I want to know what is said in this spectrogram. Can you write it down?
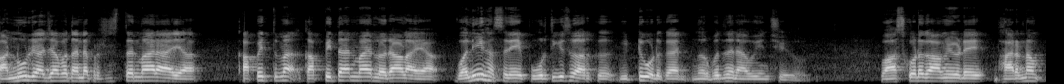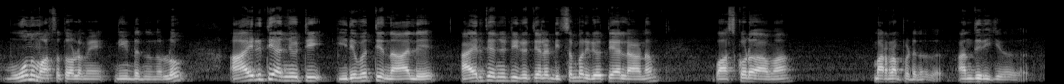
കണ്ണൂർ രാജാവ് തന്റെ പ്രശസ്തന്മാരായ കപ്പിത്മ കപ്പിത്താന്മാരിൽ ഒരാളായ വലി ഹസനെ പോർച്ചുഗീസുകാർക്ക് വിട്ടുകൊടുക്കാൻ നിർബന്ധിതനാവുകയും ചെയ്തു. വാസ്കോഡ ഗാമയുടെ ഭരണം മൂന്ന് മാസത്തോളമേ നീണ്ടു നിന്നുള്ളൂ. ആയിരത്തി അഞ്ഞൂറ്റി ഇരുപത്തിനാല് ആയിരത്തി അഞ്ഞൂറ്റി ഇരുപത്തിനാല് ഡിസംബർ ഇരുപത്തിനാലിലാണ് വാസ്കോഡ ഗാമ മരണപ്പെടുന്നത് അന്തിരിക്കുന്നത്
